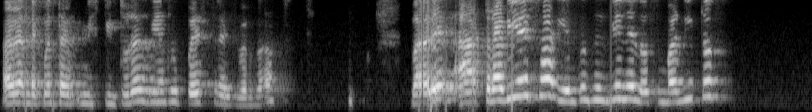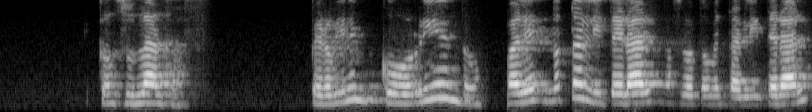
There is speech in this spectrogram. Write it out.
Hagan de cuenta mis pinturas bien rupestres, ¿verdad? ¿Vale? Atraviesa y entonces vienen los humanitos con sus lanzas, pero vienen corriendo, ¿vale? No tan literal, no se lo tomen tan literal,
